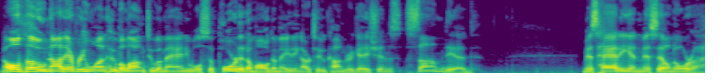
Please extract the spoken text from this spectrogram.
And although not everyone who belonged to Emmanuel supported amalgamating our two congregations, some did. Miss Hattie and Miss Elnora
